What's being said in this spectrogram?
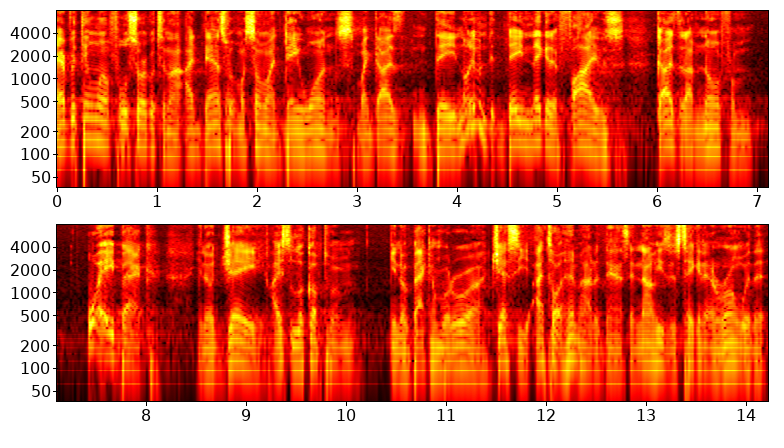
Everything went full circle tonight. I danced with my, some of my day ones, my guys, day, not even day negative fives, guys that I've known from way back. You know, Jay, I used to look up to him, you know, back in Rotorua. Jesse, I taught him how to dance, and now he's just taking it and run with it.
